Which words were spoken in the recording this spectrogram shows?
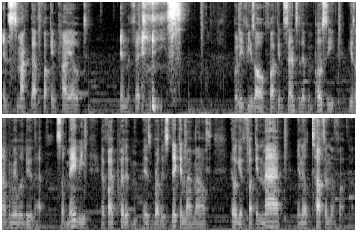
and smack that fucking coyote in the face. But if he's all fucking sensitive and pussy, he's not gonna be able to do that. So maybe if I put his brother's dick in my mouth, he'll get fucking mad and he'll toughen the fuck up.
